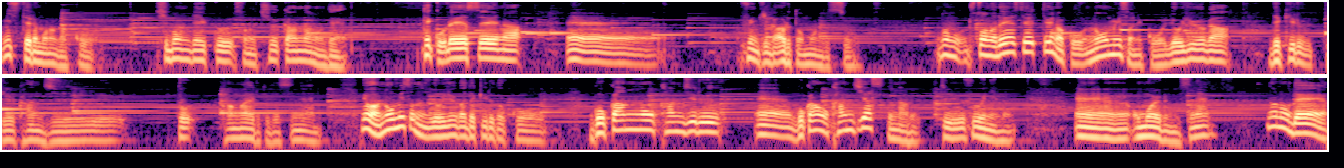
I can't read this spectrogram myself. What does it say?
う満ちてるものがこうしぼんでいくその中間なので結構冷静な、えー雰囲気があると思うんですよ。その冷静っていうのはこう脳みそにこう余裕ができるっていう感じと考えるとですね要は脳みそに余裕ができるとこう五感を感じる、えー五感を感じやすくなるっていうふうにも、えー思えるんですね。なので、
